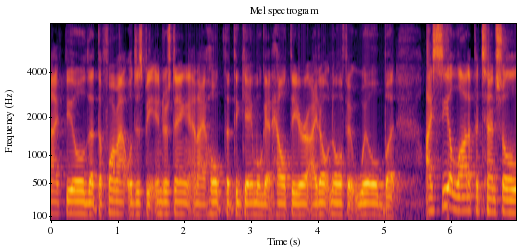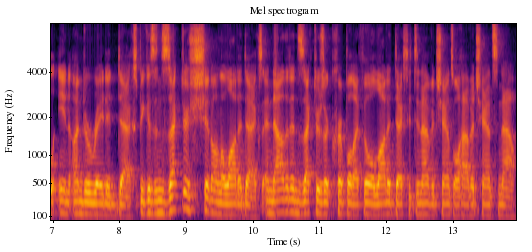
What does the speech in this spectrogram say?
I feel that the format will just be interesting, and I hope that the game will get healthier. I don't know if it will, but I see a lot of potential in underrated decks because Inzektors shit on a lot of decks. And now that Inzektors are crippled, I feel a lot of decks that didn't have a chance will have a chance now.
